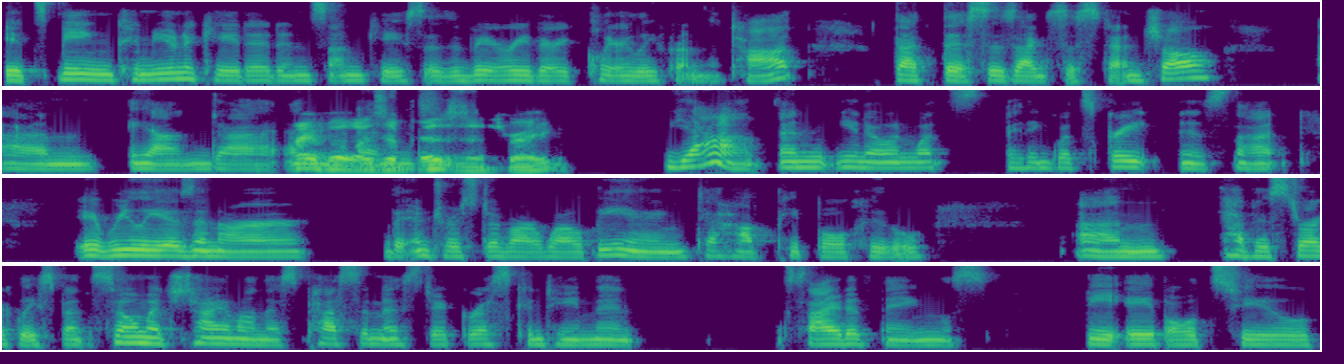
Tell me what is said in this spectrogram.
it's being communicated in some cases very very clearly from the top that this is existential um, and uh, and, as a business, right? Yeah, and you know, and what's I think what's great is that it really is in our the interest of our well-being to have people who um, have historically spent so much time on this pessimistic risk containment side of things be able to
